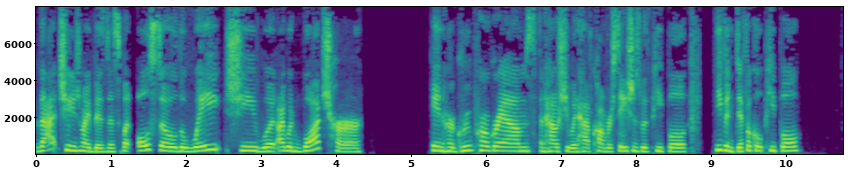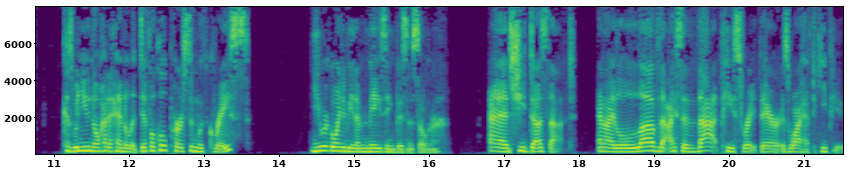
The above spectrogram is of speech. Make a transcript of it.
that changed my business, but also the way she would, I would watch her in her group programs and how she would have conversations with people, even difficult people. Cause when you know how to handle a difficult person with grace, you are going to be an amazing business owner. And she does that. And I love that. I said that piece right there is why I have to keep you.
